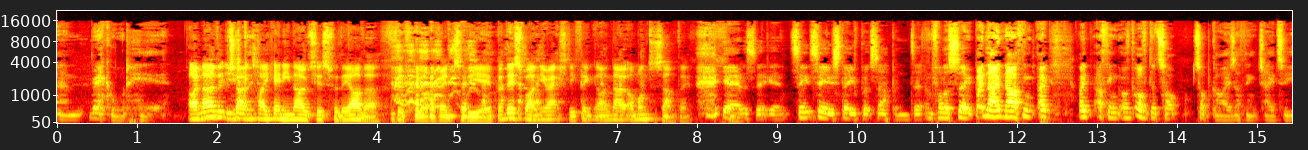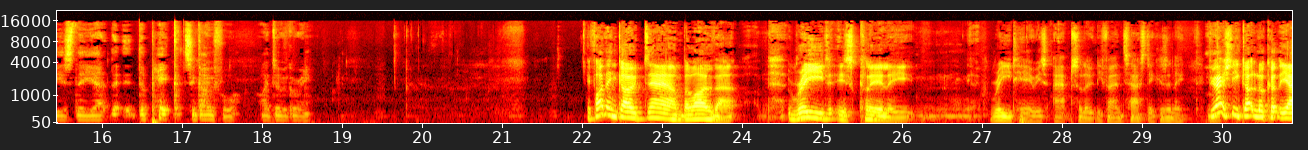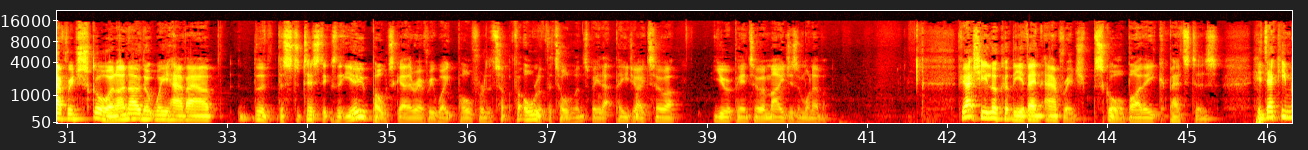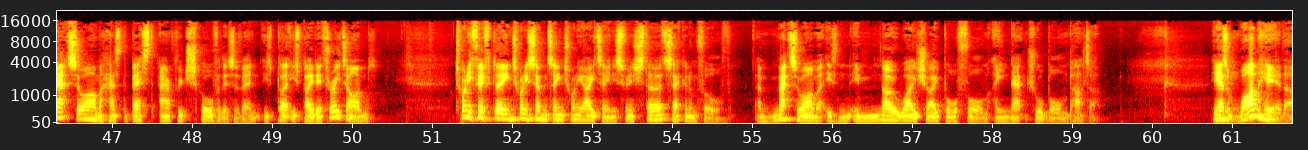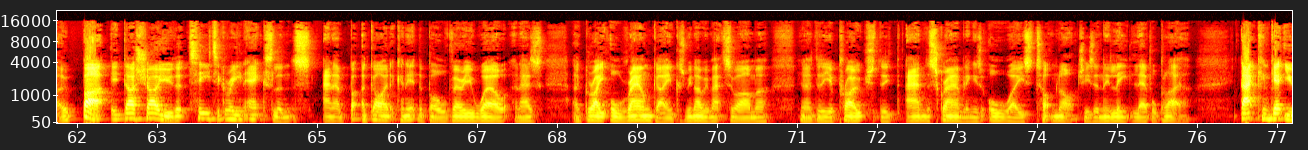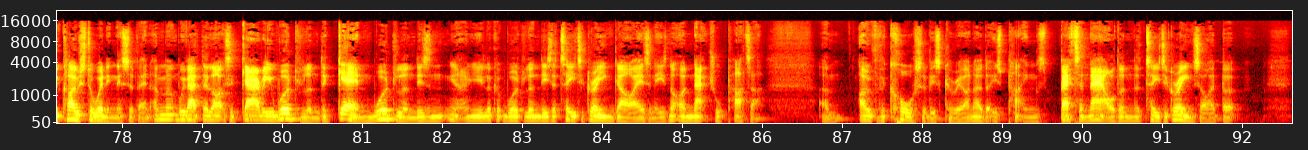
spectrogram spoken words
um, record here. I know that you don't take any notice for the other 50 odd events of the year, but this one you actually think, I know, I'm onto something. Yeah, that's it. Yeah, see, see who Steve puts up and uh, and follow suit. But no, no, I think I, I, I think of, of the top top guys, I think JT is the, uh, the the pick to go for. I do agree. If I then go down below that, Reed is clearly Reed here is absolutely fantastic, isn't he? If you actually look at the average score, and I know that we have our the, the statistics that you pull together every week, Paul, for the for all of the tournaments, be that PGA Tour, European Tour, majors, and whatever. If you actually look at the event average score by the competitors, Hideki Matsuyama has the best average score for this event. He's, play, he's played here three times. 2015, 2017, 2018, he's finished third, second, and fourth. And Matsuyama is in no way, shape, or form a natural born putter. He hasn't won here though, but it does show you that tee to green excellence and a, a guy that can hit the ball very well and has a great all round game because we know with Matsuyama, you know, the approach the and the scrambling is always top notch. He's an elite level player. That can get you close to winning this event. I mean, we've had the likes of Gary Woodland again. Woodland isn't, you know, you look at Woodland, he's a tee to green guy, isn't he? He's not a natural putter over the course of his career. I know that his putting's better now than the tee to green side, but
